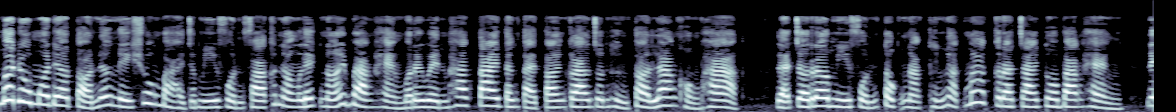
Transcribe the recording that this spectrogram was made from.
เมื่อดูโมเดลต่อเนื่องในช่วงบ่ายจะมีฝนฟ้าขนองเล็กน้อยบางแห่งบริเวณภาคใต้ตั้งแต่ตอนกลางจนถึงตอนล่างของภาค และจะเริ่มมีฝนตกหนักถึงหนักมากกระจายตัวบางแห่ง ใน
